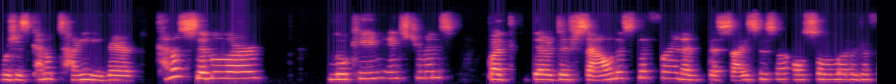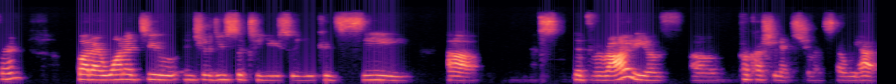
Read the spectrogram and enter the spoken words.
which is kind of tiny. They're kind of similar looking instruments but their their sound is different and the sizes are also a little different. But i wanted to introduce it to you so you could see uh, the variety of uh, percussion instruments that we have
